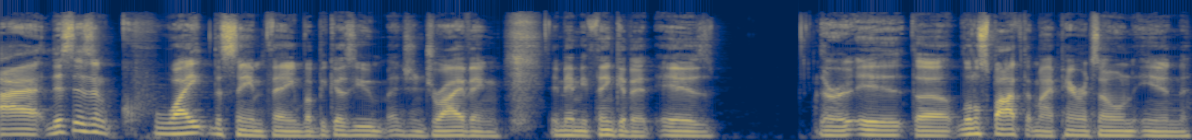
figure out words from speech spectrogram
Uh, this isn't quite the same thing, but because you mentioned driving, it made me think of it. Is there is the little spot that my parents own in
